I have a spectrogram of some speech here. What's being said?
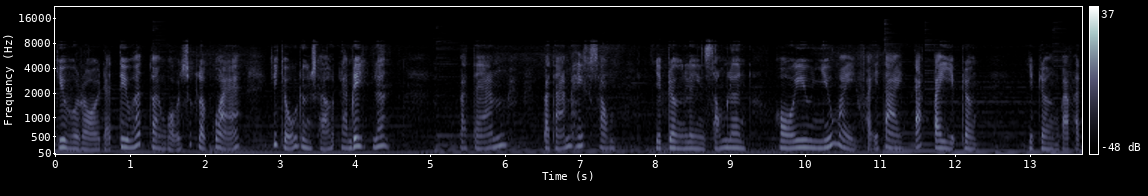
chiều vừa rồi đã tiêu hết toàn bộ sức lực của ả. Ký chủ đừng sợ, làm đi, lên. Bà Tám, bà Tám hét xong, Diệp Trần liền xông lên, Hồ yêu nhíu mày phẩy tay tát bay Diệp Trần. Diệp Trần bà vạch,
